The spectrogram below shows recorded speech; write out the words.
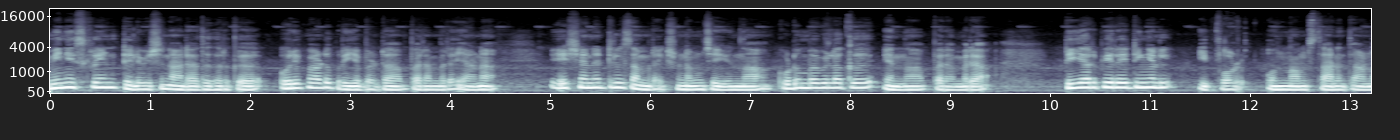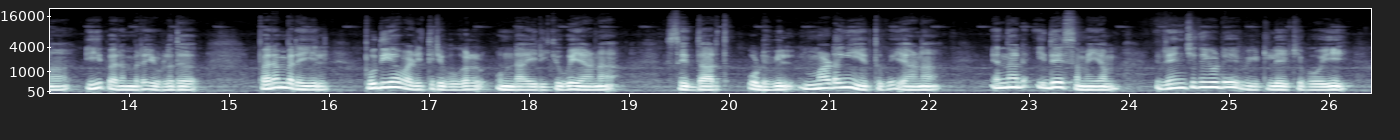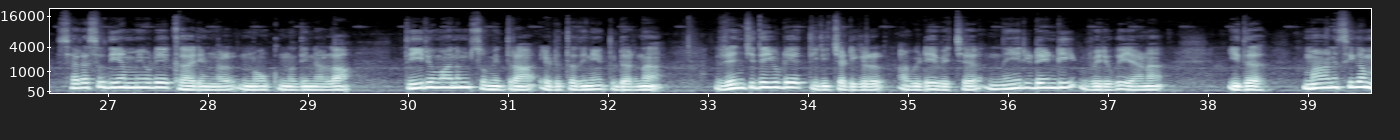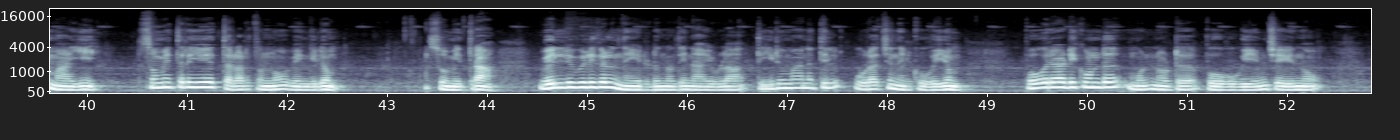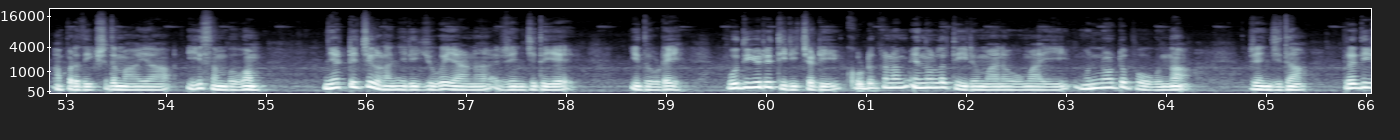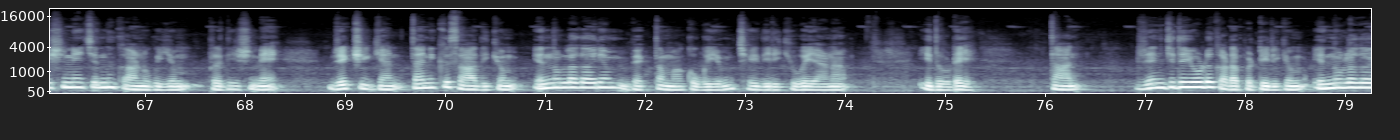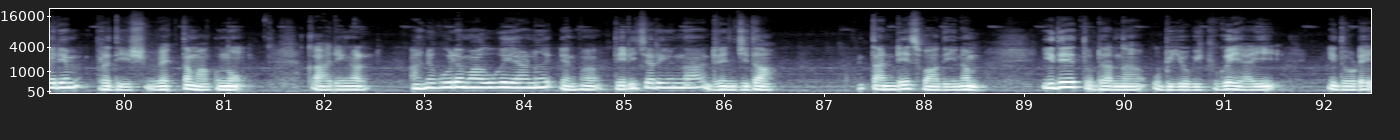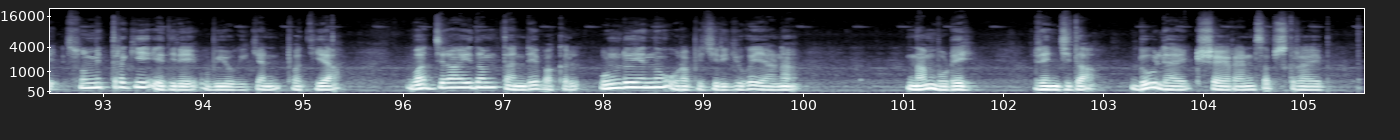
Mini screen television ആരാധകർക്ക് ഒരുപാട് പ്രിയപ്പെട്ട പരമ്പരയാണ് ഏഷ്യാനെറ്റിൽ സംരക്ഷണം ചെയ്യുന്ന കുടുംബവിളക്ക് എന്ന പരമ്പര. ടി ആർ പി റേറ്റിംഗിൽ ഇപ്പോൾ ഒന്നാം സ്ഥാനത്താണ് ഈ പരമ്പരയുള്ളത്. പരമ്പരയിൽ പുതിയ വഴിത്തിരിവുകൾ ഉണ്ടായിരിക്കുകയാണ്. സിദ്ധാർത്ഥ് ഒടുവിൽ മടങ്ങിയെത്തുകയാണ്. എന്നാൽ ഇതേ സമയം രഞ്ജിതയുടെ വീട്ടിലേക്ക് പോയി സരസ്വതി അമ്മയുടെ കാര്യങ്ങൾ നോക്കുന്നതിനുള്ള തീരുമാനം സുമിത്ര എടുത്തതിനെ തുടർന്ന് രഞ്ജിതയുടെ തിരിച്ചടികൾ അവിടെ വെച്ച് നേരിടേണ്ടി വരികയാണ്. ഇത് മാനസികമായി സുമിത്രയെ തളർത്തുന്നുവെങ്കിലും സുമിത്ര വെല്ലുവിളികൾ നേരിടുന്നതിനായുള്ള തീരുമാനത്തിൽ ഉറച്ചു നിൽക്കുകയും പോരാടിക്കൊണ്ട് മുന്നോട്ട് പോവുകയും ചെയ്യുന്നു. അപ്രതീക്ഷിതമായ ഈ സംഭവം ഞെട്ടിച്ചു കളഞ്ഞിരിക്കുകയാണ് രഞ്ജിതയെ. ഇതോടെ പുതിയൊരു തിരിച്ചടി കൊടുക്കണം എന്നുള്ള തീരുമാനവുമായി മുന്നോട്ട് പോകുന്ന രഞ്ജിത പ്രതീഷിനെ ചെന്ന് കാണുകയും പ്രതീഷിനെ രക്ഷിക്കാൻ തനിക്ക് സാധിക്കും എന്നുള്ള കാര്യം വ്യക്തമാക്കുകയും ചെയ്തിരിക്കുകയാണ്. ഇതോടെ താൻ രഞ്ജിതയോട് കടപ്പെട്ടിരിക്കും എന്നുള്ള കാര്യം പ്രതീഷ് വ്യക്തമാക്കുന്നു. കാര്യങ്ങൾ അനുകൂലമാകുകയാണ് എന്ന് തിരിച്ചറിയുന്ന രഞ്ജിത തന്റെ സ്വാധീനം ഇതേ തുടർന്ന് ഉപയോഗിക്കുകയായി. ഇതോടെ സുമിത്രയ്ക്ക് എതിരെ ഉപയോഗിക്കാൻ പറ്റിയ വജ്രായുധം തന്റെ പക്കൽ ഉണ്ട് എന്ന് ഉറപ്പിച്ചിരിക്കുകയാണ്. നമ്മുടെ Ranjitha do like share and subscribe.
